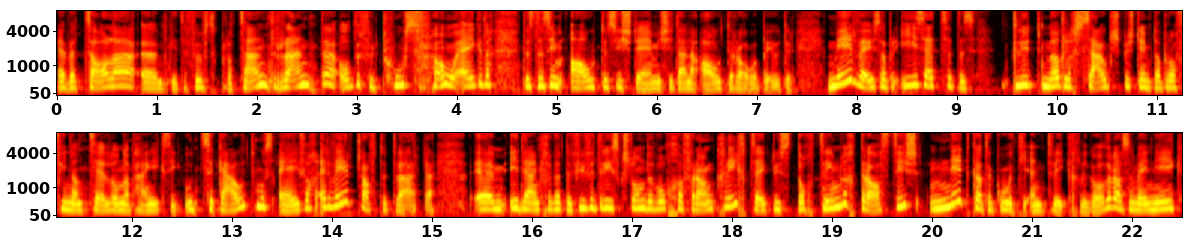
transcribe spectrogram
eben zahlen, äh, gibt 50% Rente oder, für die Hausfrau eigentlich, dass das im alten System ist, in diesen alten Rollenbildern. Wir wollen uns aber einsetzen, dass die Leute möglichst selbstbestimmt, aber auch finanziell unabhängig sind. Und das Geld muss einfach erwirtschaftet werden. Ähm, ich denke, gerade eine 35-Stunden-Woche Frankreich zeigt uns doch ziemlich drastisch nicht gerade eine gute Entwicklung. Oder? Also wenn ich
